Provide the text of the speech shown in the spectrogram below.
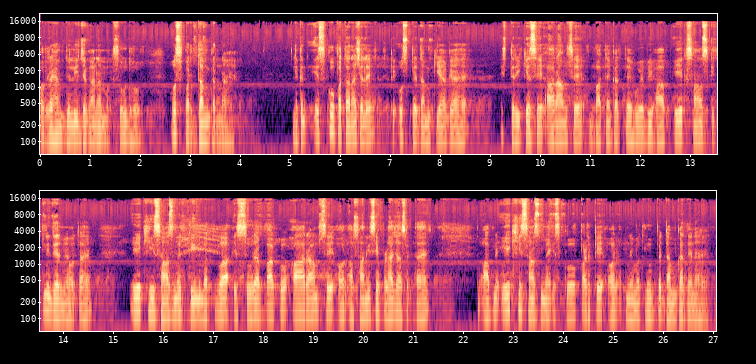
और रहम दिली जगाना मकसूद हो, उस पर दम करना है। लेकिन इसको पता ना चले कि उस पर दम किया गया है। इस तरीके से आराम से बातें करते हुए भी आप एक सांस कितनी देर में होता है? एक ही सांस में तीन मरतबा इस सूर्य पाक को आराम से और आसानी से पढ़ा जा सकता है। तो आपने एक ही सांस में इसको पढ़ के और अपने मतलूब पे दम कर देना है।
